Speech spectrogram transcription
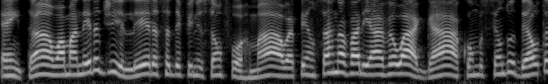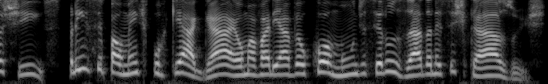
Então, a maneira de ler essa definição formal é pensar na variável h como sendo ΔX, principalmente porque h é uma variável comum de ser usada nesses casos.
